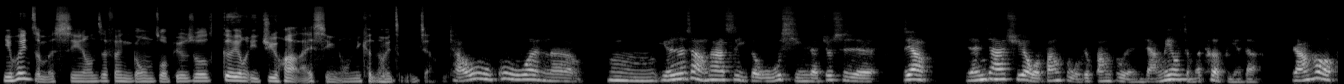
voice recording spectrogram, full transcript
你会怎么形容这份工作？比如说各用一句话来形容，你可能会怎么讲？侨务顾问呢？嗯，原则上它是一个无形的，就是只要。人家需要我帮助，我就帮助人家，没有什么特别的。然后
